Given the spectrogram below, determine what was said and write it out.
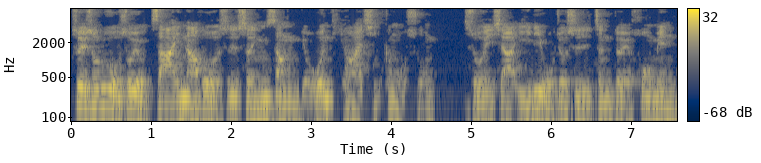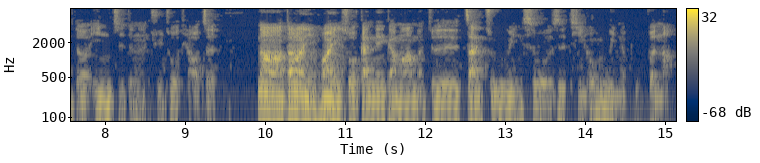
所以说，如果说有杂音啊，或者是声音上有问题的话，请跟我说说一下，以利我就是针对后面的音质等等去做调整。那当然也欢迎说干爹干妈们就是赞助录音室或者是提供录音的部分啦。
